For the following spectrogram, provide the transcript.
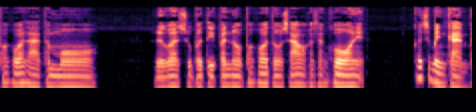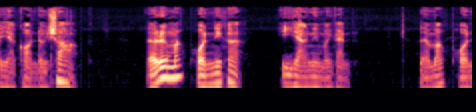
พระกวตาธรรมโม หรือว่าสุปฏิปันโนพระกวโตสาวกสังโฆเนี่ยก็จะเป็นการพยากรณ์โดยชอบแต่เรื่องมรรคผลนี่ก็อีกอย่างหนึ่งเหมือนกันแต่มรรคผล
